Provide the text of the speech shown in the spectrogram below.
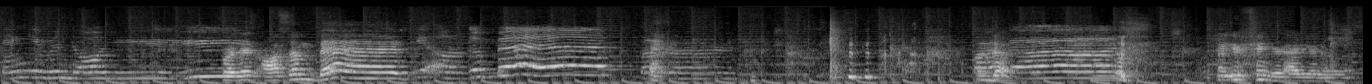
Thank you, Mandani. for this awesome bed? The best. I'm done. Bye. Put your finger out of your nose.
